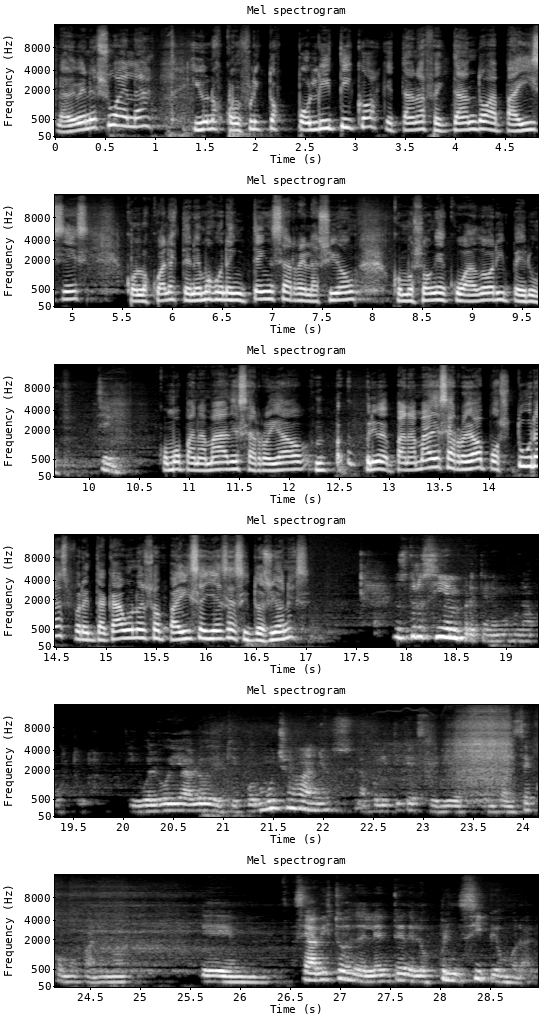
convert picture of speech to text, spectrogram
la de Venezuela y unos conflictos políticos que están afectando a países con los cuales tenemos una intensa relación, como son Ecuador y Perú. Sí. ¿Cómo Panamá ha desarrollado, Panamá ha desarrollado posturas frente a cada uno de esos países y esas situaciones? Nosotros siempre tenemos una postura. Y vuelvo y hablo de que por muchos años la política exterior en países como Panamá eh, se ha visto desde el lente de los principios morales.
